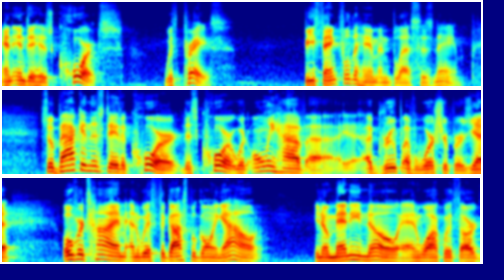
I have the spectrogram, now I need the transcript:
and into his courts with praise. Be thankful to him and bless his name. So back in this day, the court, this court would only have a, a, group of worshipers. Yet over time and with the gospel going out, you know, many know and walk with our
